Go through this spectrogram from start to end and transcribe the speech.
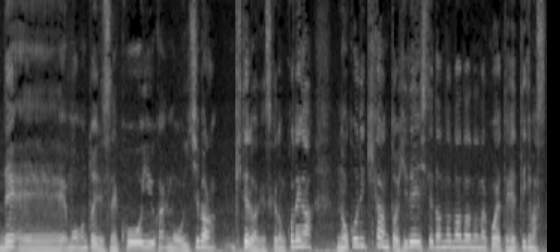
で、えー、もう本当にですねこういう感じもう一番来てるわけですけどもこれが残り期間と比例してだんだんだんだんだんこうやって減ってきます。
